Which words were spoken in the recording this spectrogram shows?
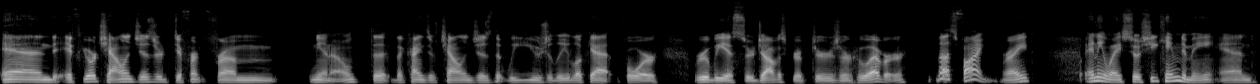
And if your challenges are different from, you know, the the kinds of challenges that we usually look at for Rubyists or JavaScripters or whoever, that's fine, right? Anyway, so she came to me and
